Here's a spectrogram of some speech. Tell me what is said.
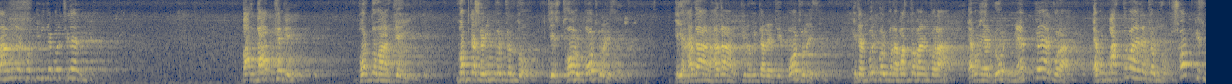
হারুনের পত্নী নিজে করেছিলেন। বাগদাদ থেকে বর্তমান যে মক্কা শরীফ পর্যন্ত যে স্থল পথ রয়েছে, এই হাজার হাজার কিলোমিটারের যে পথ রয়েছে এটার পরিকল্পনা বাস্তবায়ন করা এবং এর রোড ম্যাপ তৈরি করা এবং বাস্তবায়নের জন্য সবকিছু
